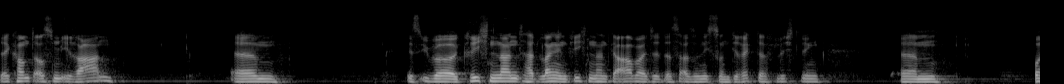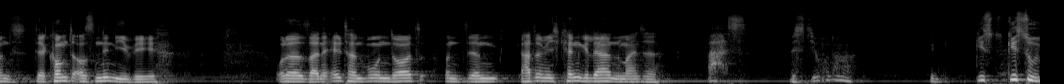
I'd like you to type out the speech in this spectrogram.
der kommt aus dem Iran. Ähm, ist über Griechenland, hat lange in Griechenland gearbeitet, ist also nicht so ein direkter Flüchtling. Ähm, und der kommt aus Ninive. Oder seine Eltern wohnen dort. Und dann hat er mich kennengelernt und meinte, was, bist Jona? Gehst, gehst, du,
